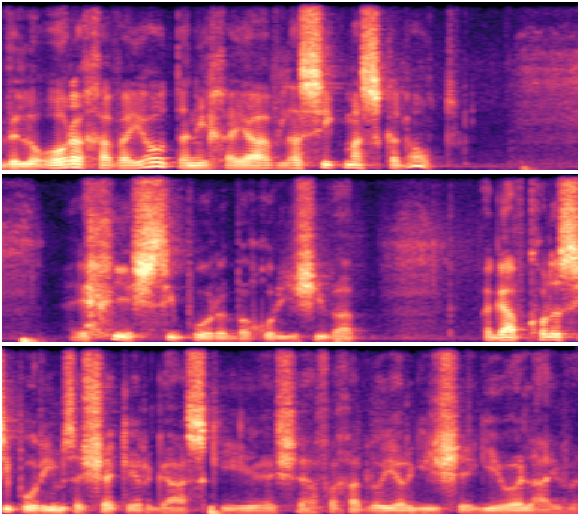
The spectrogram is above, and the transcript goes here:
ולאור החוויות אני חייב להסיק מסקנות. יש סיפור בחור ישיבה, אגב כל הסיפורים זה שקר גס כי שאף אחד לא ירגיש שהגיעו אליי, ו...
